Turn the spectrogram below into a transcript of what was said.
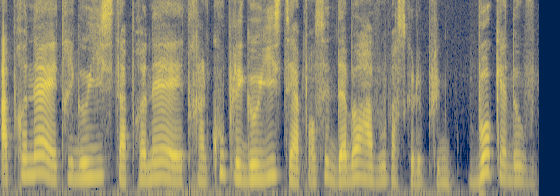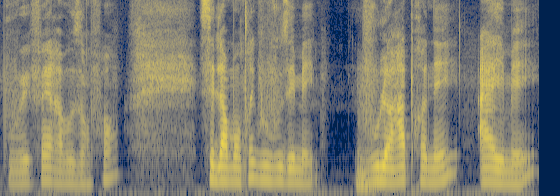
Apprenez à être égoïste, apprenez à être un couple égoïste et à penser d'abord à vous, parce que le plus beau cadeau que vous pouvez faire à vos enfants, c'est de leur montrer que vous vous aimez. Mhm. Vous leur apprenez à aimer.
